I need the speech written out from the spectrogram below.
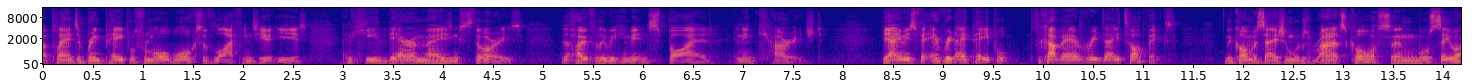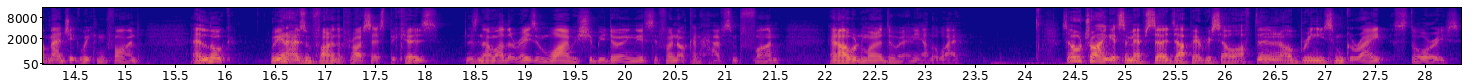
I plan to bring people from all walks of life into your ears and hear their amazing stories that hopefully we can be inspired and encouraged. The aim is for everyday people to cover everyday topics. The conversation will just run its course and we'll see what magic we can find. And look, we're going to have some fun in the process because there's no other reason why we should be doing this if we're not going to have some fun. And I wouldn't want to do it any other way. So we'll try and get some episodes up every so often and I'll bring you some great stories.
